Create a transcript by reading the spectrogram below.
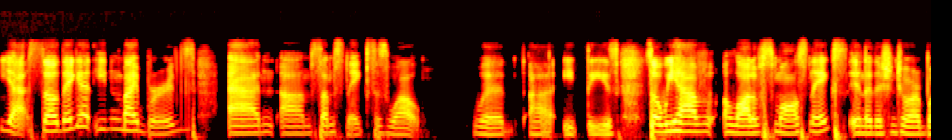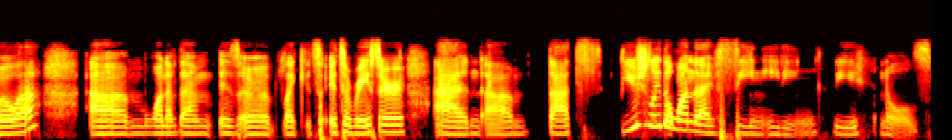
Yeah so they get eaten by birds and um, some snakes as well would uh, eat these. So we have a lot of small snakes in addition to our boa. Um, one of them is a like it's it's a racer and um, that's usually the one that I've seen eating the anoles.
